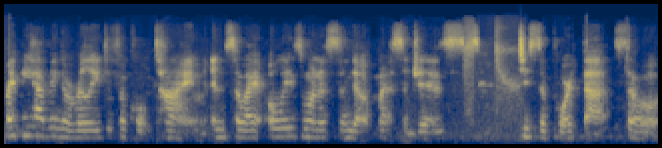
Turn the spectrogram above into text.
might be having a really difficult time. And so I always want to send out messages to support that. So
